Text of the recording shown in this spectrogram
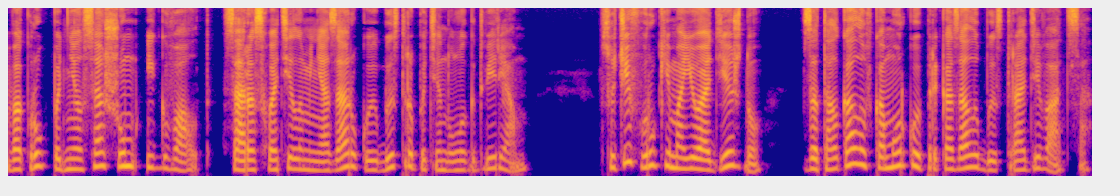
Вокруг поднялся шум и гвалт. Сара схватила меня за руку и быстро потянула к дверям. Сучив в руки мою одежду, затолкала в коморку и приказала быстро одеваться.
